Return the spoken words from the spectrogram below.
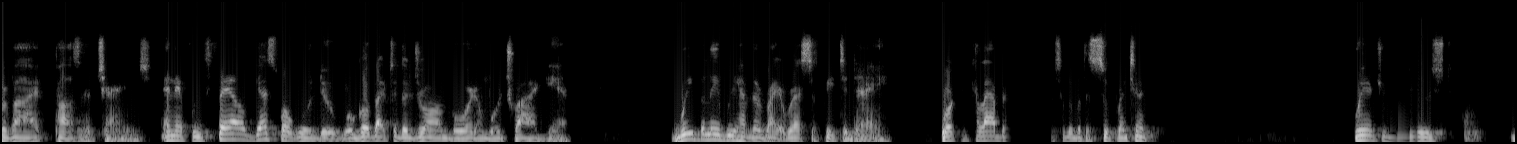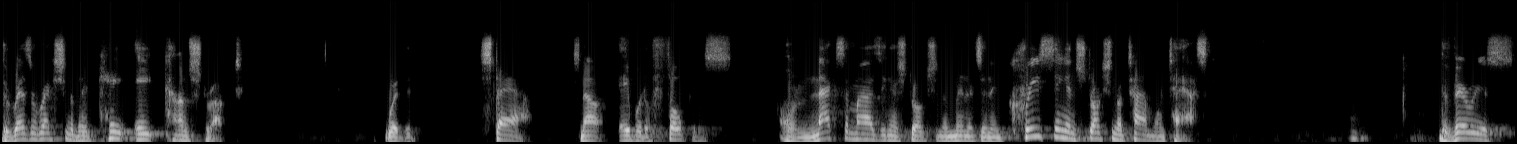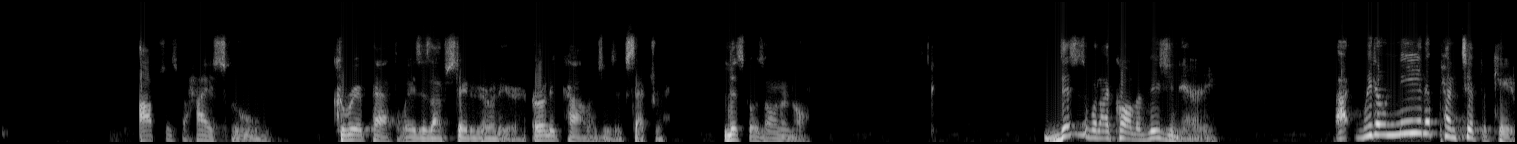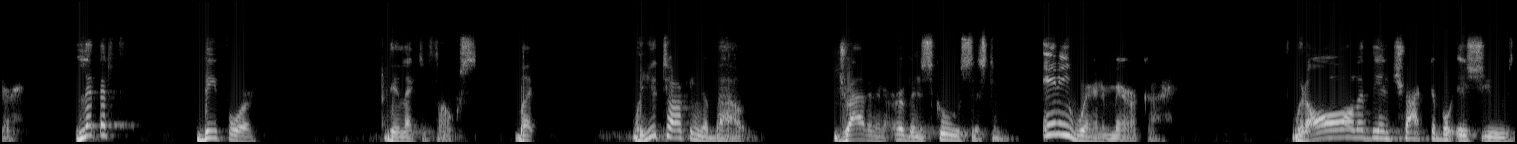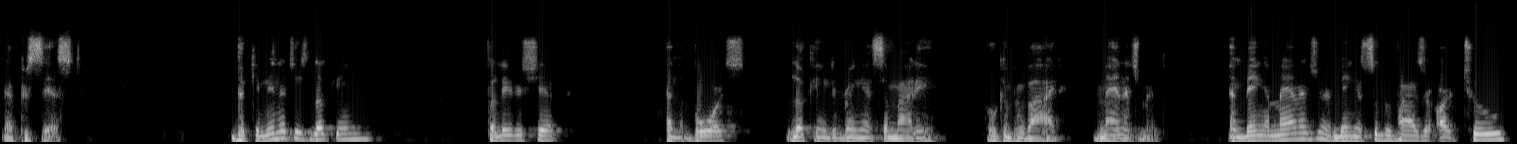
provide positive change. And if we fail, guess what we'll do? We'll go back to the drawing board and we'll try again. We believe we have the right recipe today. Working collaboratively with the superintendent, we introduced the resurrection of the K 8 construct, where the staff is now able to focus on maximizing instructional minutes and increasing instructional time on task. The various options for high school, career pathways, as I've stated earlier, early colleges, etc. List goes on and on. This is what I call a visionary. I, we don't need a pontificator. Let that be for the elected folks. But when you're talking about driving an urban school system anywhere in America, with all of the intractable issues that persist, the community's looking for leadership and the boards looking to bring in somebody who can provide management. And being a manager and being a supervisor are two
